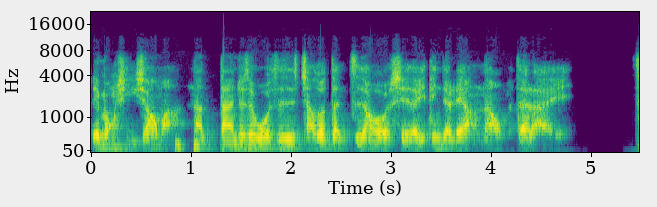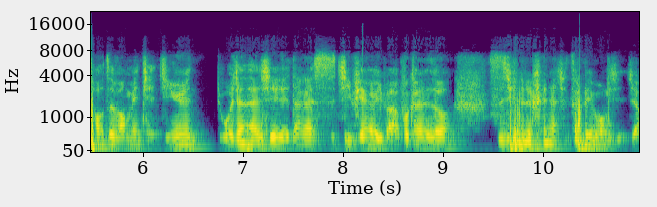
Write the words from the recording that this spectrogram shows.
联盟行销嘛。那当然就是我是想说，等之后写了一定的量，那我们再来朝这方面前进。因为我现在才写大概十几篇而已吧，不可能说十几篇就跟人家去做联盟行销。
